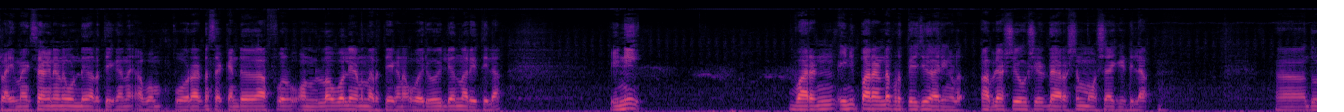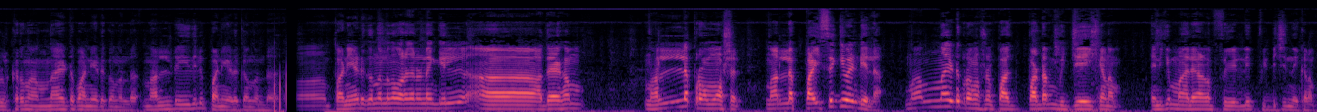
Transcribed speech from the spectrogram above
ക്ലൈമാക്സ് അങ്ങനെയാണ് കൊണ്ട് നടത്തിയേക്കുന്നത്. അപ്പം പോരാട്ടം സെക്കൻഡ് ഹാഫ് ഉള്ള പോലെയാണ് നടത്തിയേക്കുന്നത് വരുമോ ഇല്ലയെന്ന് അറിയത്തില്ല. ഇനി വരൺ ഇനി പറയേണ്ട പ്രത്യേകിച്ച് കാര്യങ്ങൾ. അഭിലാഷ് ജോഷിയുടെ ഡയറക്ഷൻ മോശമാക്കിയിട്ടില്ല. ദുൽഖർ നന്നായിട്ട് പണിയെടുക്കുന്നുണ്ട്. നല്ല രീതിയിൽ പണിയെടുക്കുന്നുണ്ട്. പണിയെടുക്കുന്നുണ്ടെന്ന് പറഞ്ഞിട്ടുണ്ടെങ്കിൽ അദ്ദേഹം നല്ല പ്രൊമോഷൻ നല്ല പൈസയ്ക്ക് വേണ്ടിയല്ല നന്നായിട്ട് പ്രൊമോഷൻ പടം വിജയിക്കണം. എനിക്ക് മലയാളം ഫീൽഡിൽ പിടിച്ചു നിൽക്കണം.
